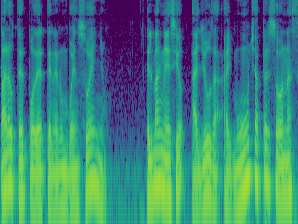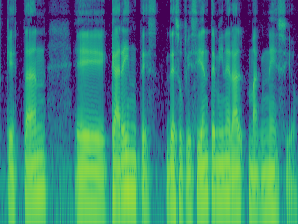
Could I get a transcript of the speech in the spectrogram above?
para usted poder tener un buen sueño. El magnesio ayuda. Hay muchas personas que están eh, carentes de suficiente mineral magnesio.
